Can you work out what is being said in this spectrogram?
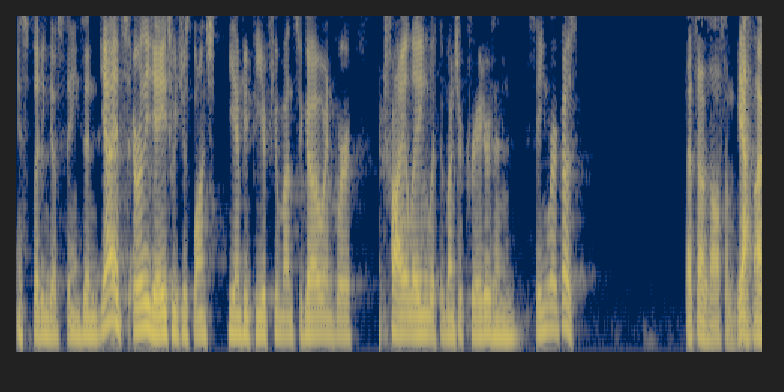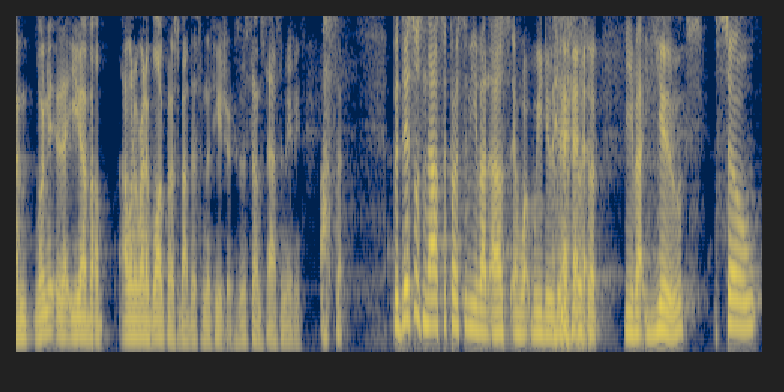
in splitting those things. And yeah, it's early days. We just launched the MVP a few months ago and we're trialing with a bunch of creators and seeing where it goes. That sounds awesome. Yeah, I'm learning that you have a. I want to write a blog post about this in the future because this sounds fascinating. Awesome. But this was not supposed to be about us and what we do. This was supposed to be about you. So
